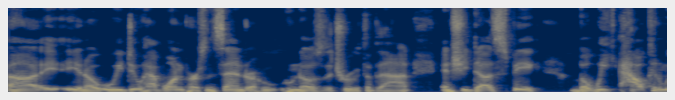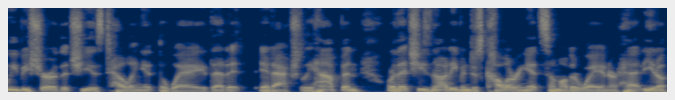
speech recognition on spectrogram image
uh, you know, we do have one person, Sandra, who who knows the truth of that, and she does speak. But we, how can we be sure that she is telling it the way that it it actually happened, or that she's not even just coloring it some other way in her head? You know,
